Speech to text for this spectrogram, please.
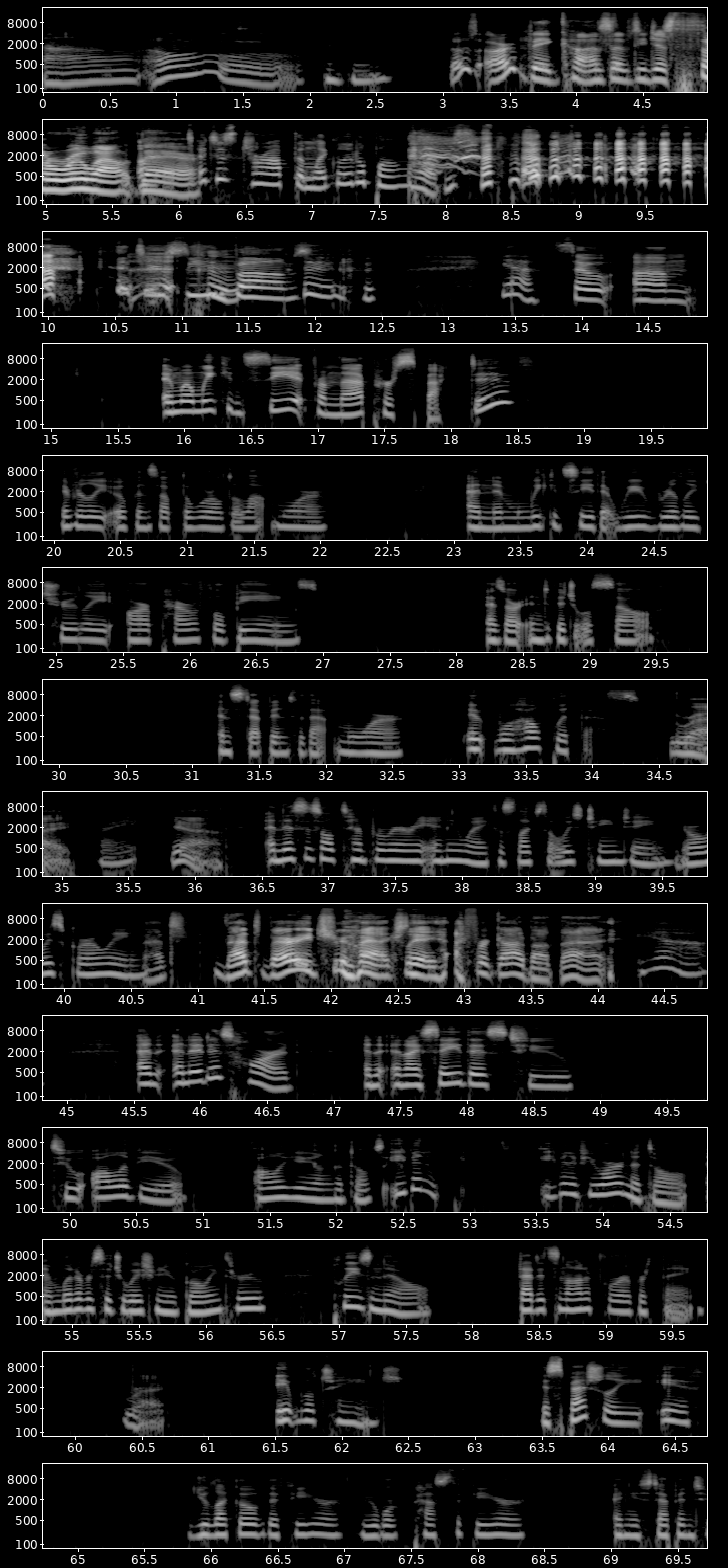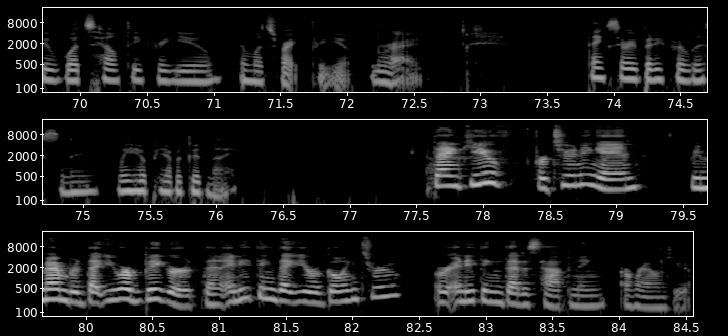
Uh, oh. hmm Those are big concepts you just threw out there. I just dropped them like little bombs. it's your seed bombs. yeah. So, um, and when we can see it from that perspective, it really opens up the world a lot more. And then when we can see that we really truly are powerful beings as our individual self and step into that more, it will help with this, Right. right? Yeah. And this is all temporary anyway, because life's always changing. You're always growing. That's that's very true actually. I, I forgot about that. Yeah. And and it is hard. And and I say this to to all of you, all of you young adults, even even if you are an adult and whatever situation you're going through, please know that it's not a forever thing. Right. It will change. Especially if you let go of the fear, you work past the fear, and you step into what's healthy for you and what's right for you. Right. Thanks everybody for listening. We hope you have a good night. Thank you for tuning in. Remember that you are bigger than anything that you are going through or anything that is happening around you.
